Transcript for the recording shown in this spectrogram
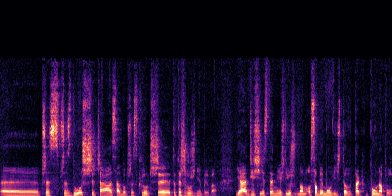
E, przez, przez dłuższy czas albo przez krótszy, to też różnie bywa. Ja gdzieś jestem, jeśli już mam o sobie mówić, to tak pół na pół.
